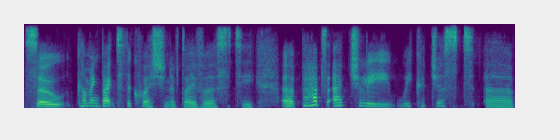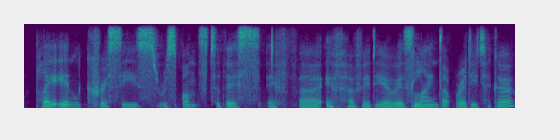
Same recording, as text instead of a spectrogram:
So, coming back to the question of diversity, uh, perhaps actually we could just uh, play in Chrysi's response to this if uh, if her video is lined up ready to go.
